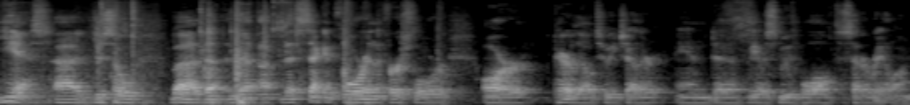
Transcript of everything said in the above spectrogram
Yes, uh, just so, uh, the, the, uh, the second floor and the first floor are parallel to each other and, uh, we have a smooth wall to set our rail on.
